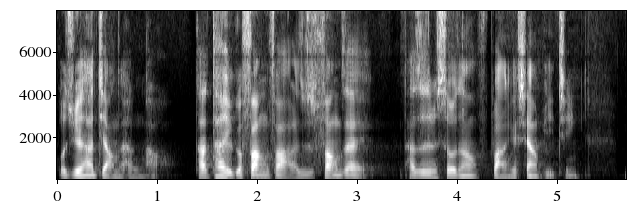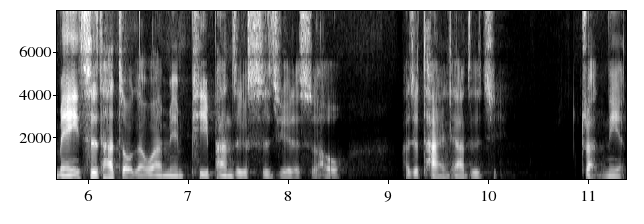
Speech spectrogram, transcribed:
我觉得他讲的很好。他他有个方法，就是放在他是手上绑一个橡皮筋，每一次他走在外面批判这个世界的时候，他就弹一下自己，转念，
